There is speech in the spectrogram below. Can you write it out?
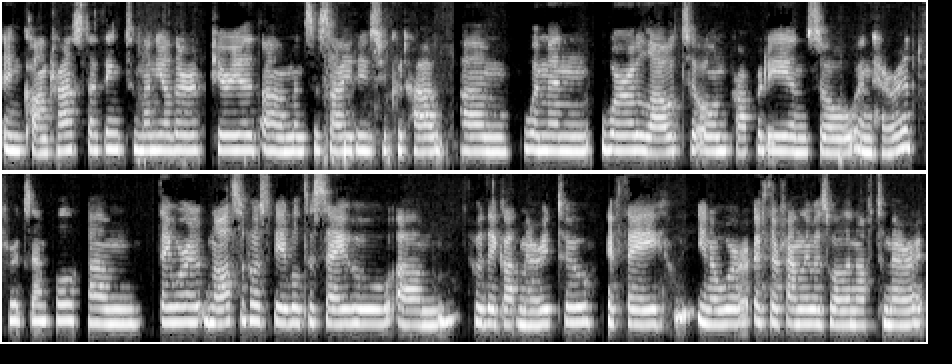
in contrast i think to many other period um, and societies you could have. Um, women were allowed to own property and so inherit for example. Um, they were not supposed to be able to say who um, who they got married to if they you know were if their family was well enough to marry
